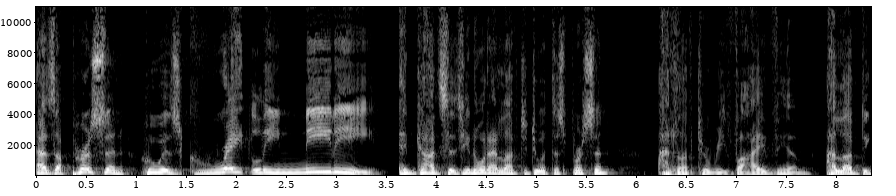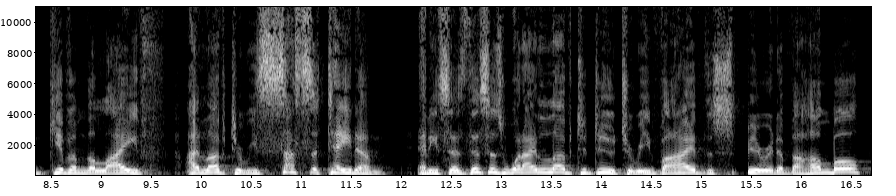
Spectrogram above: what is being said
as a person who is greatly needy. And God says, You know what I love to do with this person? I love to revive him. I love to give him the life. I love to resuscitate him. And he says, This is what I love to do to revive the spirit of the humble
